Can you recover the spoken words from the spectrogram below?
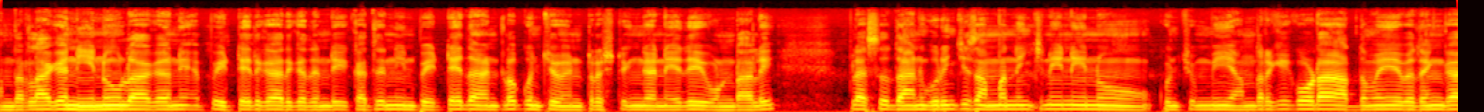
అందరిలాగా నేను లాగానే పెట్టేది కాదు కదండి. కథ నేను పెట్టే దాంట్లో కొంచెం ఇంట్రెస్టింగ్ అనేది ఉండాలి. ప్లస్ దాని గురించి సంబంధించి నేను కొంచెం మీ అందరికీ కూడా అర్థమయ్యే విధంగా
